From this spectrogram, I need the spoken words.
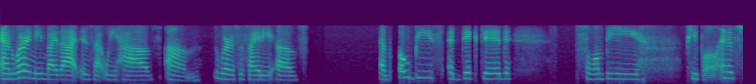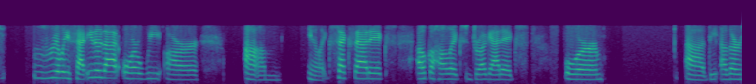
And what I mean by that is that we have um, we're a society of, of obese, addicted, slumpy people, and it's really sad. Either that, or we are, um, you know, like sex addicts, alcoholics, drug addicts, or uh, the other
